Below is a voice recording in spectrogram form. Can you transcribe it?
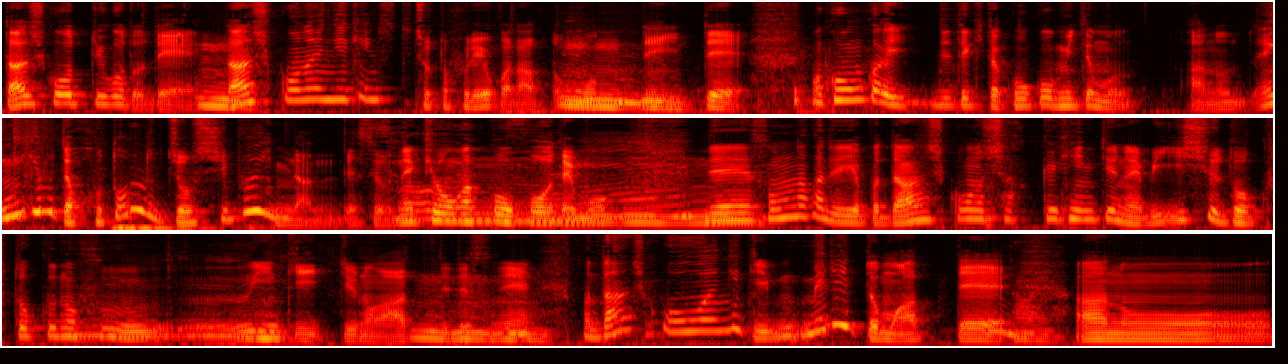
男子校っていうことで、うん。男子校の演劇についてちょっと触れようかなと思っていて、まあ、今回出てきた高校を見てもあの演劇部ってほとんど女子部員なんですよね共学高校でも。でその中でやっぱ男子校の作品っていうのは一種独特の雰囲気っていうのがあってですうんうんうんね、まあ、男子校演劇メリットもあって、はい。あのー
